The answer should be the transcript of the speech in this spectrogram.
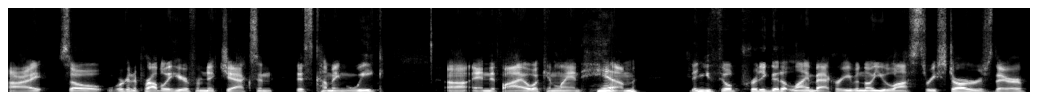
All right. So we're going to probably hear from Nick Jackson this coming week. Uh, and if Iowa can land him, then you feel pretty good at linebacker, even though you lost three starters there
